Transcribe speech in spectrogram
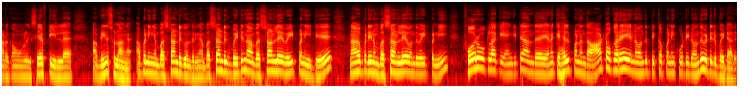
நடக்கும். உங்களுக்கு சேஃப்டி இல்லை. அப்படின்னு சொன்னாங்க. அப்போ நீங்கள் பஸ் ஸ்டாண்டுக்கு வந்துடுங்க பஸ் ஸ்டாண்டுக்கு போயிட்டு நான் பஸ் ஸ்டாண்ட்லேயே வெயிட் பண்ணிக்கிட்டு நாகப்பட்டினம் பஸ் ஸ்டாண்ட்லேயே வந்து வெயிட் பண்ணி ஃபோர் ஓ கிளாக் என்கிட்ட அந்த எனக்கு ஹெல்ப் பண்ண அந்த ஆட்டோக்காரே என்னை வந்து பிக்கப் பண்ணி கூட்டிகிட்டு வந்து விட்டுட்டு போயிட்டார்.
